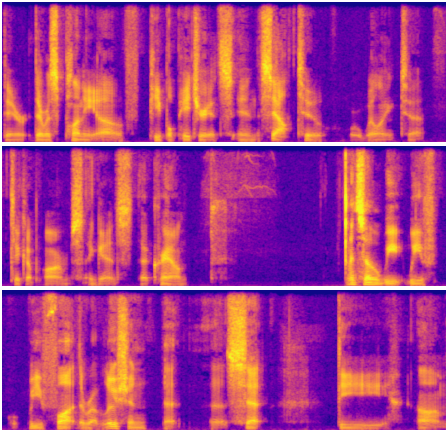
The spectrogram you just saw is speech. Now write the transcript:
there there was plenty of people patriots in the South too were willing to take up arms against the crown. And so we we've we fought the revolution that uh, set the um,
